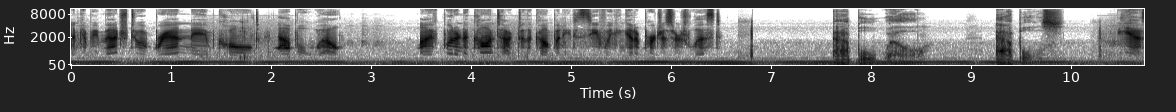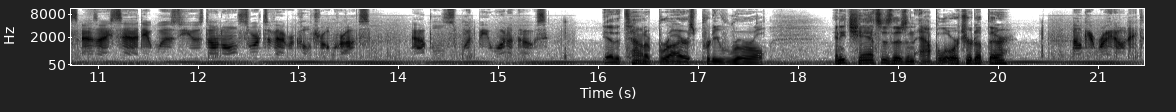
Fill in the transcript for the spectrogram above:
and can be matched to a brand name called Applewell. I've put in a contact to the company to see if we can get a purchaser's list. Applewell. Apples. Yes, as I said, it was used on all sorts of agricultural crops. Apples would be one of those. Yeah, the town of Briar's pretty rural. Any chances there's an apple orchard up there? I'll get right on it.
